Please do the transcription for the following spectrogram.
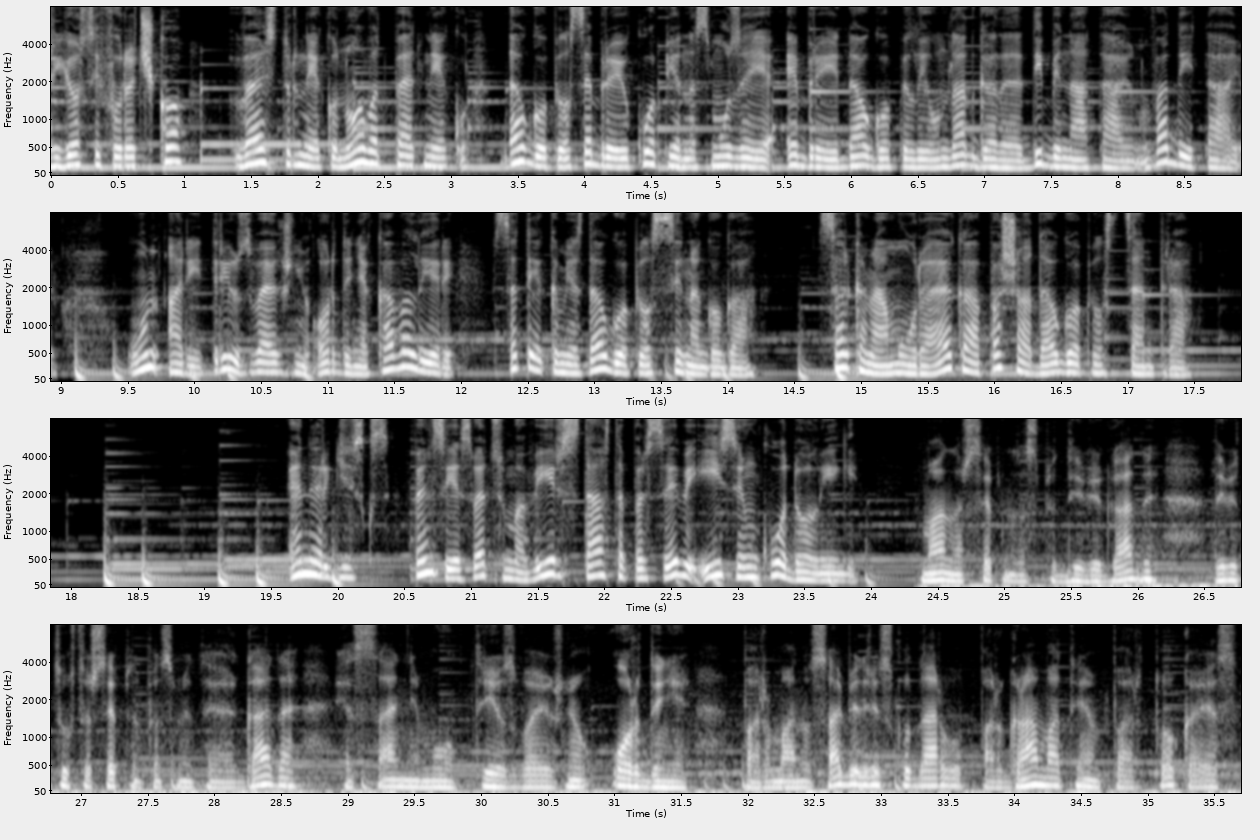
ar Josifu Račko, vēsturnieku novatpētnieku, Daugopils ebreju kopienas muzeja ebreju Daugopilī un Latgalē dibinātāju un vadītāju, un arī triju zvaigžņu ordeņa kavalieri satiekamies Daugopils sinagogā, sarkanā mūra ēkā pašā Daugopils centrā. Enerģisks, pensijas vecuma vīrs stāsta par sevi īsi un kodolīgi. Man ir 72 gadi. 2017. gadā es saņēmu trīs zvaigžņu ordeni par manu sabiedrisko darbu, par grāmatiem, par to, ka es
